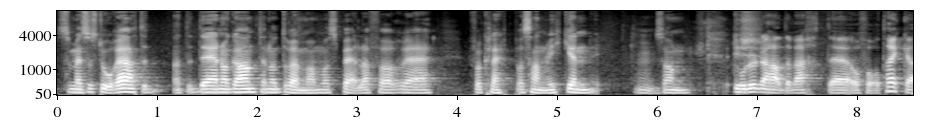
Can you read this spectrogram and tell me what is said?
som er så store at det, at det er noe annet enn å drømme om å spille for, eh, for Klepp og Sandviken. Sånn Tror du det hadde vært eh, å foretrekke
